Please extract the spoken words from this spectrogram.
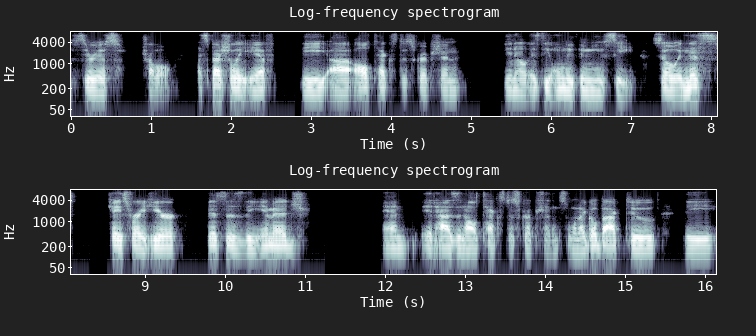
serious trouble, especially if the uh, alt text description, you know, is the only thing you see. So in this case right here, this is the image and it has an alt text description. So when I go back to the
